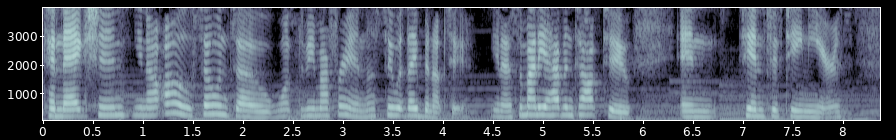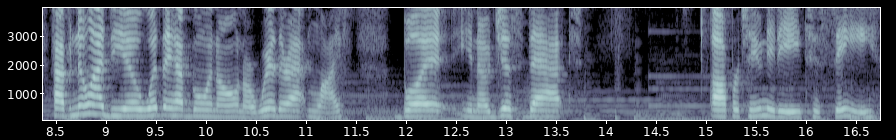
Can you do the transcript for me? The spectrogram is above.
connection, you know, oh, so and so wants to be my friend. Let's see what they've been up to. You know, somebody I haven't talked to in 10, 15 years. Have no idea what they have going on or where they're at in life, but, you know, just that opportunity to see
